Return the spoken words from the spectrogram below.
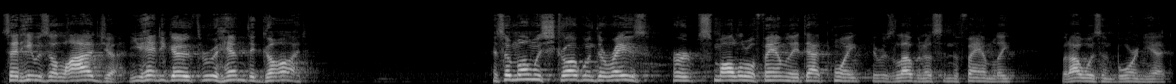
said he was Elijah. You had to go through him to God. And so mom was struggling to raise her small little family at that point. There was 11 of us in the family, but I wasn't born yet.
